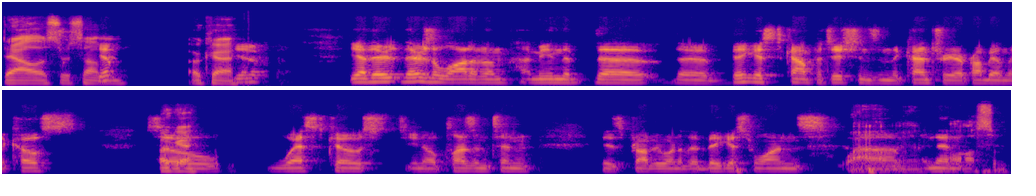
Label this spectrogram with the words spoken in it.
Dallas or something. Okay. yep, yeah, there, there's a lot of them. I mean, the the the biggest competitions in the country are probably on the coast. So Okay. West Coast, you know, Pleasanton is probably one of the biggest ones. Wow, Um, and then awesome.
